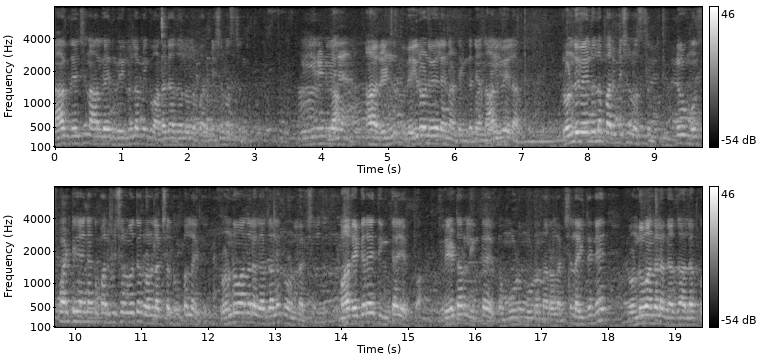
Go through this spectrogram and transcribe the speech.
నాకు తెలిసి నాలుగైదు వేలలో మీకు వంద గజాలలో పర్మిషన్ వస్తుంది. రెండు వెయ్యి రెండు వేలు అయినట్టు ఇంకా నేను నాలుగు వేలు అంతే. రెండు వేలలో పర్మిషన్ వస్తుంది. నువ్వు మున్సిపాలిటీ అయినాక పర్మిషన్ పోతే రెండు లక్షల రూపాయలు అవుతాయి. రెండు వందల గజాలకు రెండు లక్షలు. మా దగ్గర అయితే ఇంకా ఎక్కువ. గ్రేటర్లు ఇంకా ఎక్కువ. మూడు మూడున్నర లక్షలు అయితేనే రెండు వందల గజాలకు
